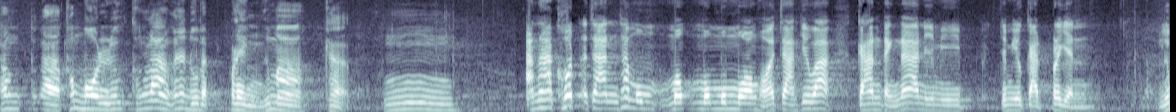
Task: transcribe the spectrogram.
ข้างเอ่อข้างบนหรือข้างล่างก็จะดูแบบเปล่งขึ้นมา ครับ อืม อนาคตอาจารย์ถ้ามุมมุมมุมมุมมองของอาจารย์คิดว่าการแต่งหน้านี่จะมีจะมีโอกาสเปลี่ยน หรือ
